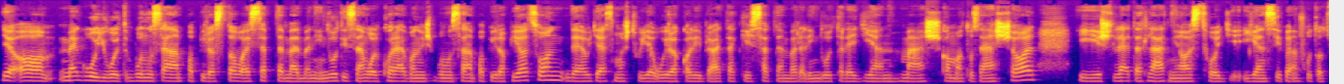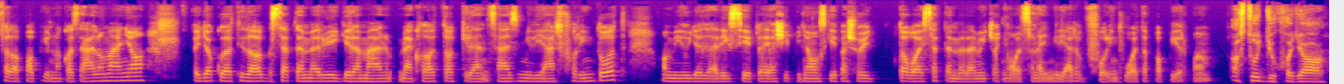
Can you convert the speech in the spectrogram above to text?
Ugye a megújult bónuszállampapír az tavaly szeptemberben indult, hiszen volt korábban is bónuszállampapír a piacon, de ugye ezt most ugye újra kalibrálták, és szeptemberrel indult el egy ilyen más kamatozással, és lehetett látni azt, hogy igen szépen futott fel a papírnak az állománya. Gyakorlatilag szeptember végére már meghaladta 900 milliárd forintot, ami ugye elég szép teljesítmény ahhoz képest, hogy tavaly szeptemberben még csak 81 milliárd forint volt a papírban. Azt tudjuk, hogy a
